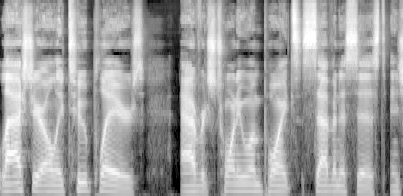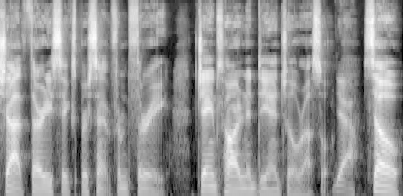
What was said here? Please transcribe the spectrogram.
Last year, only two players averaged 21 points, seven assists, and shot 36% from three James Harden and D'Angelo Russell. Yeah. So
